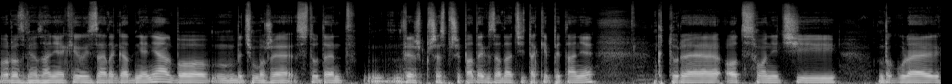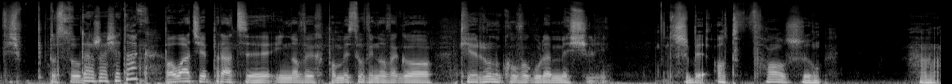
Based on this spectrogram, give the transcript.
rozwiązania jakiegoś zagadnienia, albo być może student, wiesz, przez przypadek zada ci takie pytanie, które odsłoni ci w ogóle jakieś prostu Zdarza się tak? połacie pracy i nowych pomysłów i nowego kierunku w ogóle myśli. żeby otworzył. Ha.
